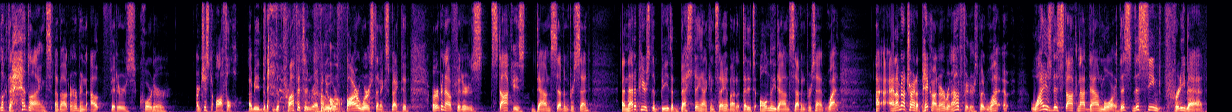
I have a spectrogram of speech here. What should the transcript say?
look, the headlines about Urban Outfitters quarter are just awful. I mean, the, the profits and revenue were oh. far worse than expected. Urban Outfitters stock is down 7%. And that appears to be the best thing I can say about it, that it's only down 7%. Why? I, and I'm not trying to pick on Urban Outfitters, but why, why is this stock not down more? This, this seemed pretty bad.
